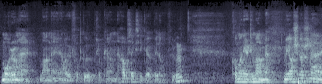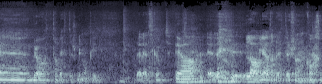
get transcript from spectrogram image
morgon här. Man eh, har ju fått gå upp klockan halv sex gick jag upp idag för att Mm. komma ner till Malmö. Men jag kör såna här eh, bra tabletter så blir man pigg. Det lät skumt. Ja. Eh, Lagliga tabletter från Konsum.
